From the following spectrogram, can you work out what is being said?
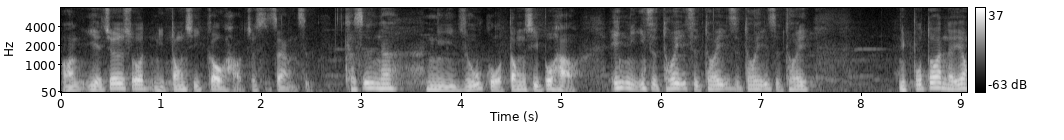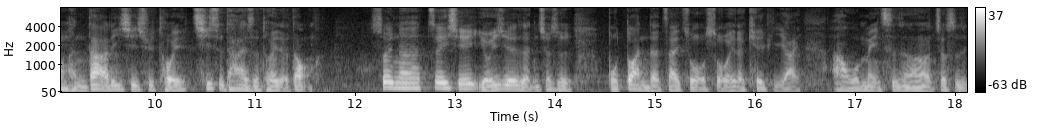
哦，也就是说你东西够好就是这样子。可是呢，你如果东西不好，诶，你一直推，一直推，一直推，一直推，你不断的用很大的力气去推，其实它还是推得动。所以呢，这些有一些人就是不断的在做所谓的 KPI 啊，我每次呢就是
